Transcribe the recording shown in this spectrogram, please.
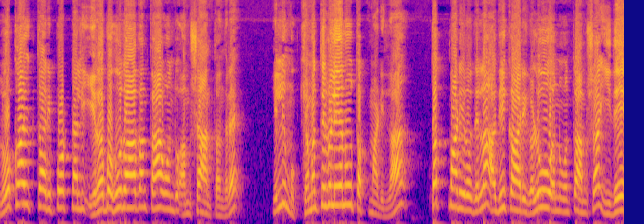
ಲೋಕಾಯುಕ್ತ ರಿಪೋರ್ಟ್ನಲ್ಲಿ ಇರಬಹುದಾದಂತಹ ಒಂದು ಅಂಶ ಅಂತಂದರೆ, ಇಲ್ಲಿ ಮುಖ್ಯಮಂತ್ರಿಗಳೇನೂ ತಪ್ಪು ಮಾಡಿಲ್ಲ, ತಪ್ಪು ಮಾಡಿರೋದೆಲ್ಲ ಅಧಿಕಾರಿಗಳು ಅನ್ನುವಂಥ ಅಂಶ ಇದೆ.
